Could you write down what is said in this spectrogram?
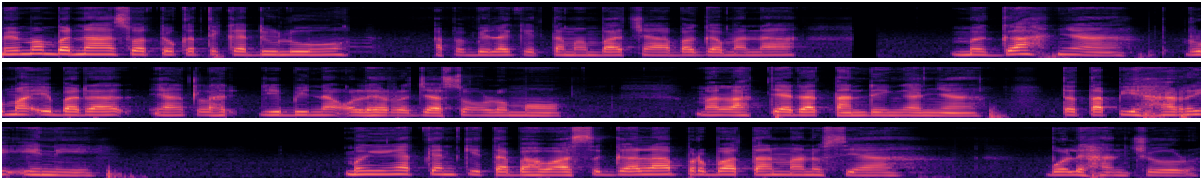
Memang benar suatu ketika dulu apabila kita membaca bagaimana megahnya rumah ibadat yang telah dibina oleh Raja Solomo malah tiada tandingannya. Tetapi hari ini mengingatkan kita bahawa segala perbuatan manusia boleh hancur.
